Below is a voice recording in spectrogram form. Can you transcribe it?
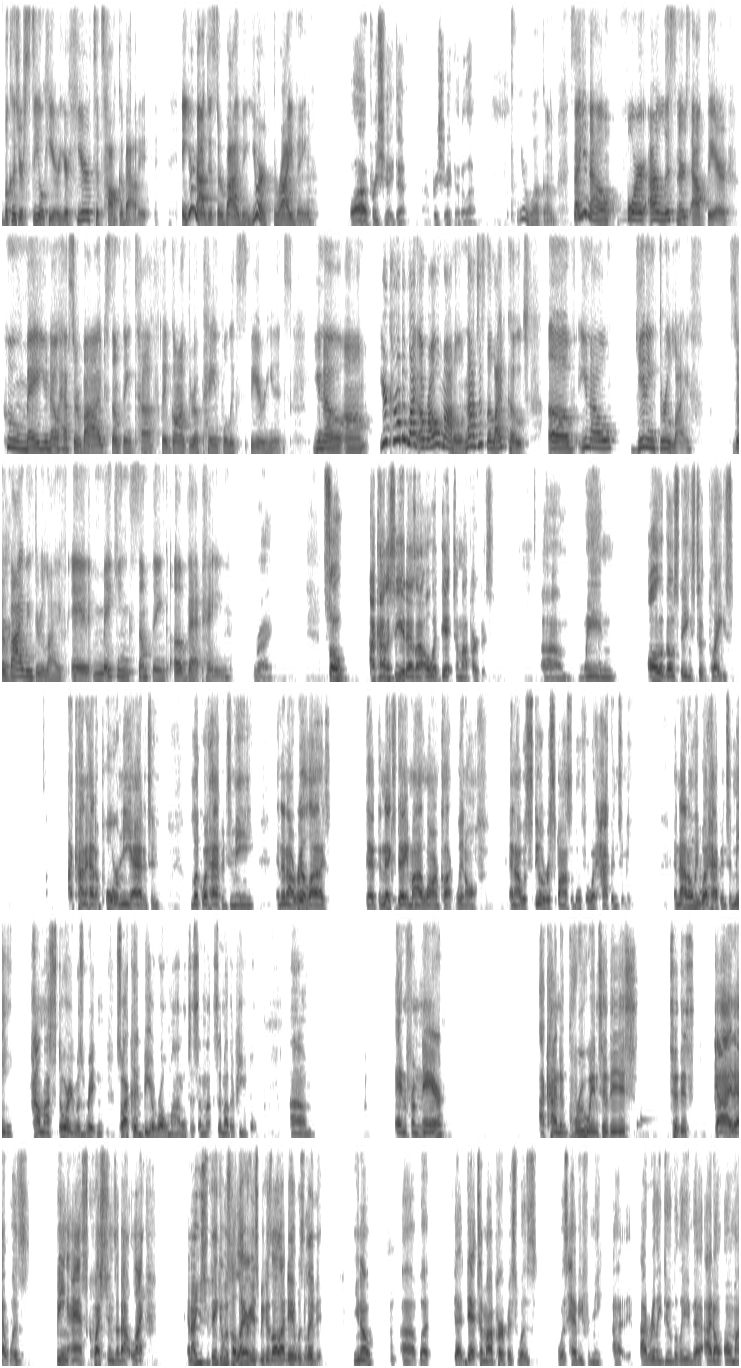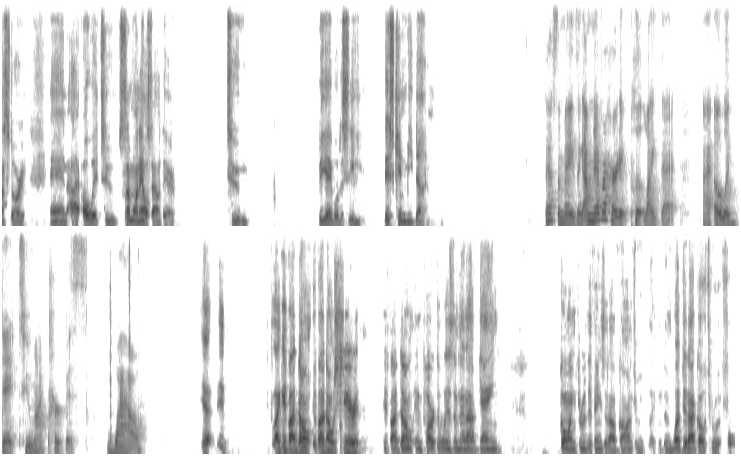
because you're still here. You're here to talk about it. And you're not just surviving, you are thriving. Well, I appreciate that. I appreciate that a lot. You're welcome. So, you know, for our listeners out there who may, you know, have survived something tough, they've gone through a painful experience, you know, um, you're kind of like a role model, not just a life coach of, you know, getting through life, surviving right. through life, and making something of that pain. Right. So I kind of see it as I owe a debt to my purpose. Um, when all of those things took place, I kind of had a poor me attitude. Look what happened to me. And then I realized that the next day my alarm clock went off and I was still responsible for what happened to me and not only what happened to me, how my story was written, so I could be a role model to some some other people. Um, and from there, I kind of grew into this to this guy that was being asked questions about life. And I used to think it was hilarious because all I did was live it, you know. Uh, but that debt to my purpose was was heavy for me. I, I really do believe that I don't own my story and I owe it to someone else out there to be able to see this can be done. That's amazing. I've never heard it put like that. I owe a debt to my purpose. Wow. Yeah, it like if I don't if I don't share it, if I don't impart the wisdom that I've gained, going through the things that I've gone through, like then what did I go through it for?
